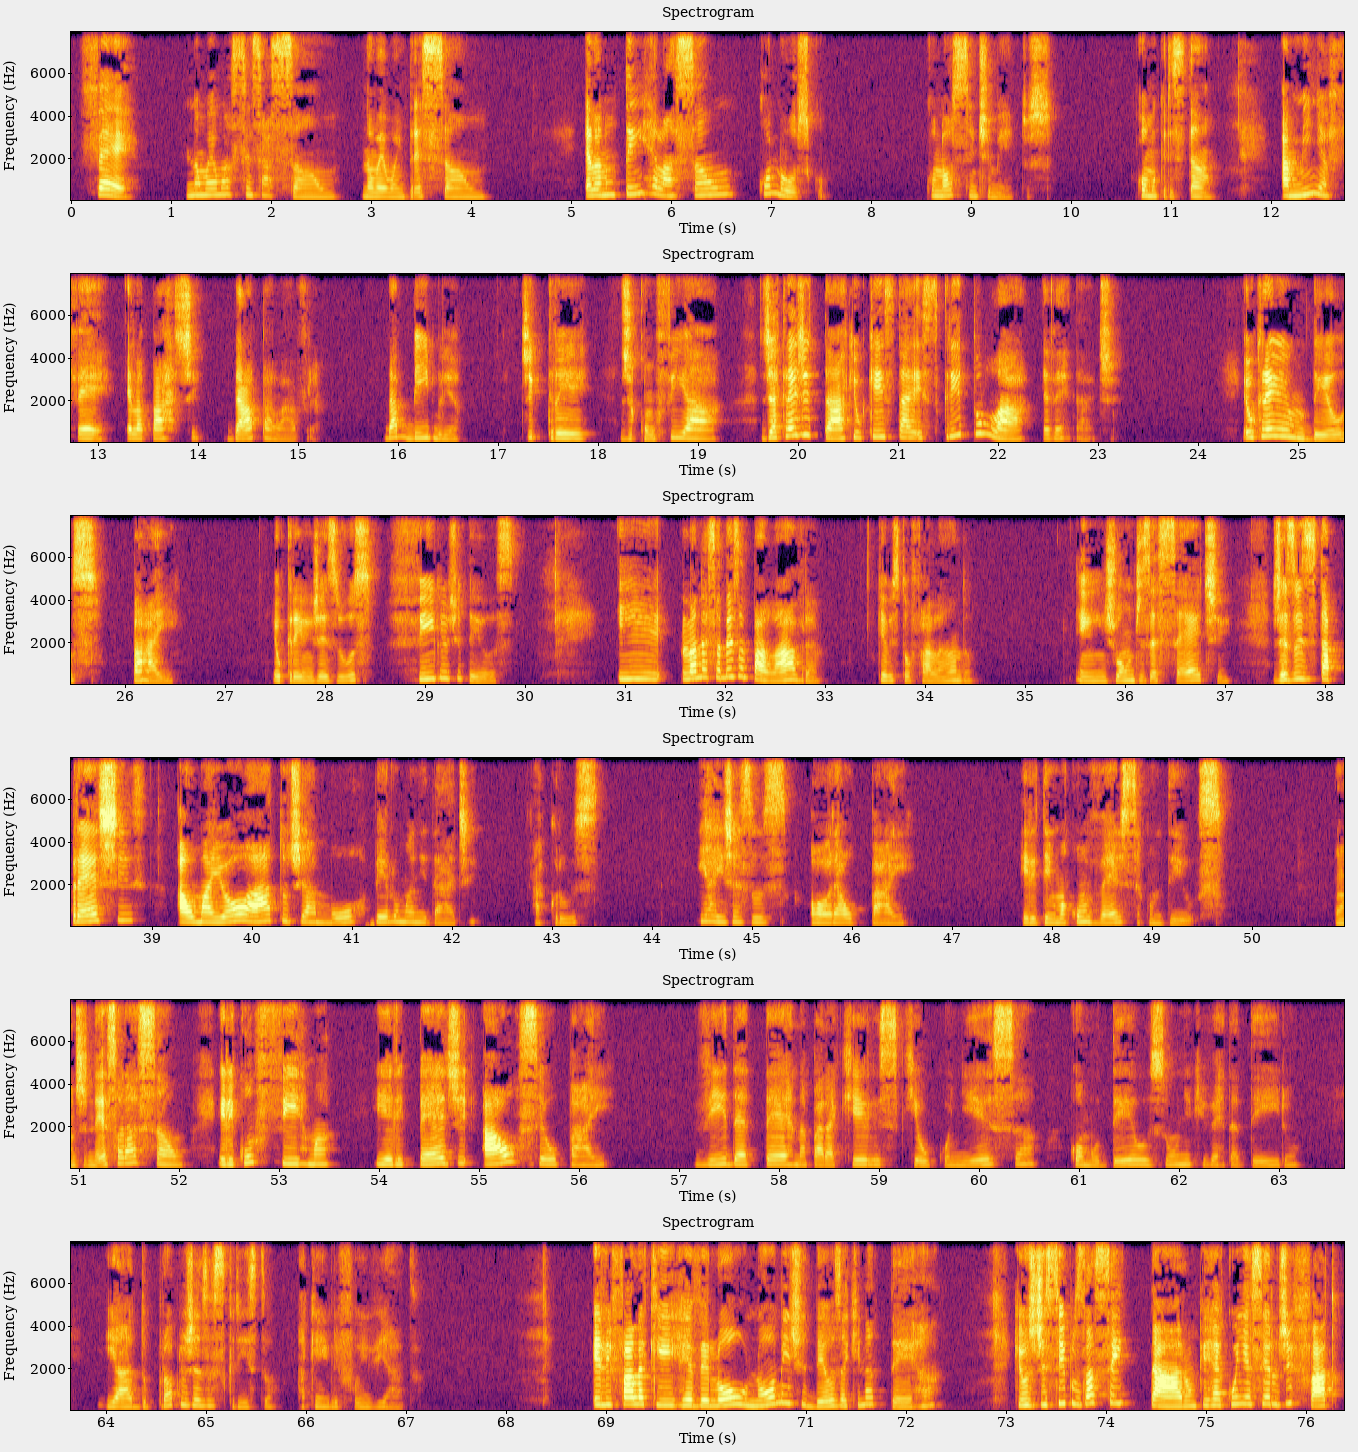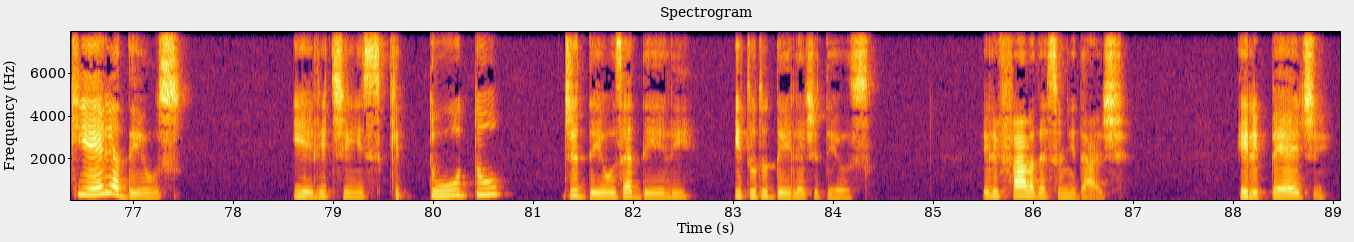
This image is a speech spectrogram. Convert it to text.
Fé não é uma sensação, não é uma impressão. Ela não tem relação conosco, com nossos sentimentos. Como cristã, a minha fé, ela parte da palavra, da Bíblia, de crer, de confiar, de acreditar que o que está escrito lá é verdade. Eu creio em um Deus, Pai. Eu creio em Jesus, Filho de Deus. E lá nessa mesma palavra que eu estou falando, em João 17, Jesus está prestes ao maior ato de amor pela humanidade, a cruz. E aí Jesus ora ao Pai. Ele tem uma conversa com Deus, onde nessa oração ele confirma e ele pede ao seu Pai vida eterna para aqueles que o conheça como Deus único e verdadeiro e a do próprio Jesus Cristo a quem ele foi enviado. Ele fala que revelou o nome de Deus aqui na terra, que os discípulos aceitaram, que reconheceram de fato que ele é Deus. E ele diz que tudo de Deus é dele e tudo dele é de Deus. Ele fala dessa unidade. Ele pede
